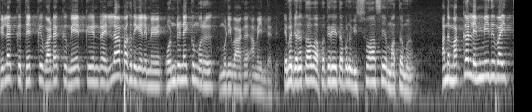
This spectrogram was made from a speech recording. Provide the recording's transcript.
கிழக்கு தெற்கு வடக்கு மேற்கு என்ற எல்லா பகுதிகளிலுமே ஒன்றிணைக்கும் ஒரு முடிவாக அமைந்தது එම ජනතාව අප කෙරෙහි තබන විශ්වාසය මතම அந்த மக்கள் எம் மீது வைத்த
